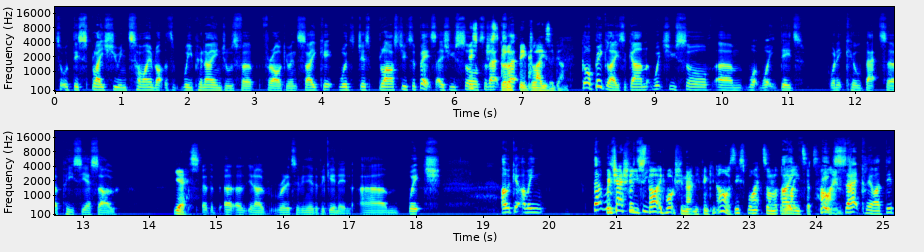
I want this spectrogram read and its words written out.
sort of displace you in time like the Weeping Angels for for argument's sake. It would just blast you to bits as you saw. It's to that, to got a that- big laser gun. got a big laser gun, which you saw um, what what it did when it killed that uh, PCSO Yes. at the uh, you know relatively near the beginning, um, which I would get. I mean, that was Which actually, you started watching that and you're thinking, oh, is this why it's on at the I- later time? Exactly, I did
